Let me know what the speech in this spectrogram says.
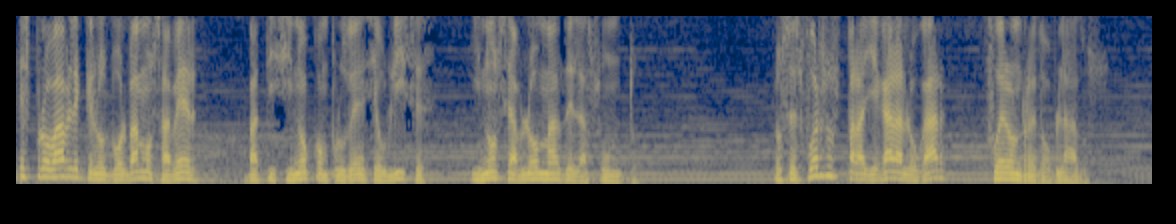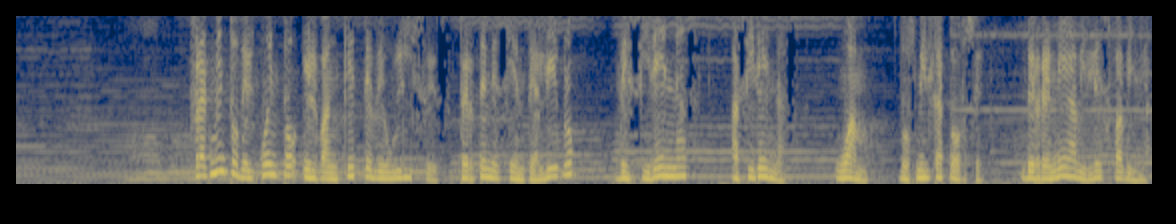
Es probable que los volvamos a ver, vaticinó con prudencia Ulises, y no se habló más del asunto. Los esfuerzos para llegar al hogar fueron redoblados. Fragmento del cuento El banquete de Ulises, perteneciente al libro De Sirenas a Sirenas, UAM, 2014 de René Avilés Favila.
